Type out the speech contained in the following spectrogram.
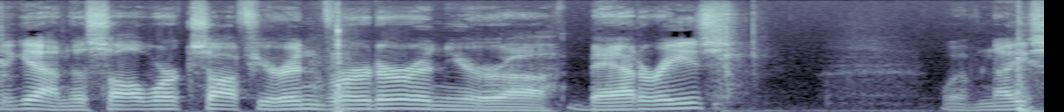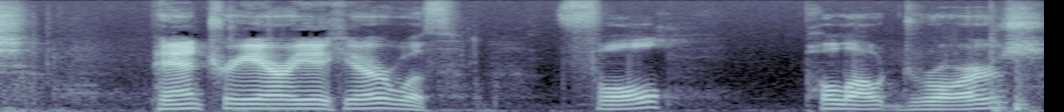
Again, this all works off your inverter and your uh, batteries. We have nice pantry area here with full pull-out drawers.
